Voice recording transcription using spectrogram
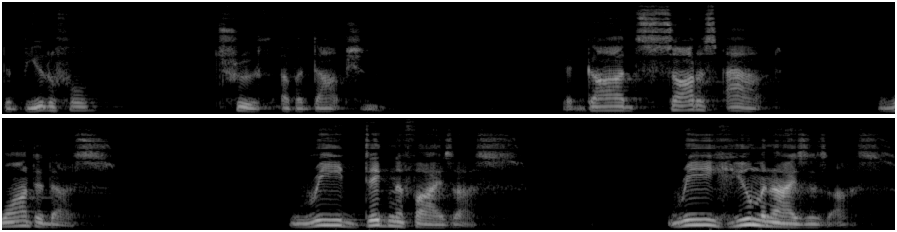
the beautiful truth of adoption. That God sought us out, wanted us, redignifies us, rehumanizes us,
